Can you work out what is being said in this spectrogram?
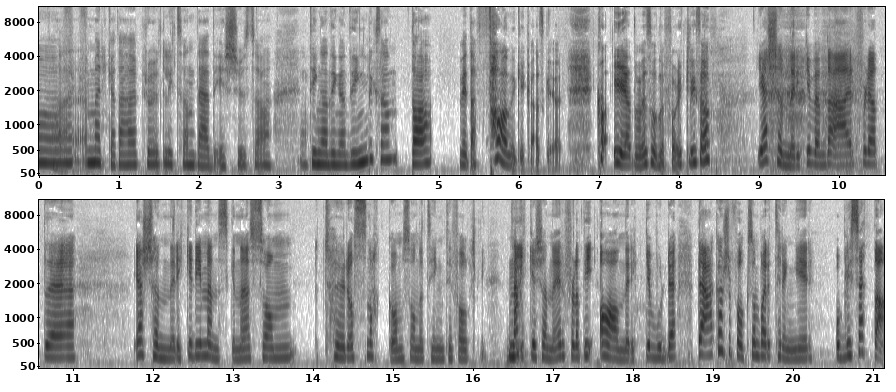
Og jeg merker at jeg har prøvd litt sånn dad issues og dinga dinga ding, liksom. Da vet jeg faen ikke hva jeg skal gjøre. Hva er det med sånne folk, liksom? Jeg skjønner ikke hvem det er, fordi at eh, Jeg skjønner ikke de menneskene som tør å snakke om sånne ting til folk de Nei. ikke kjenner. For at de aner ikke hvor det Det er kanskje folk som bare trenger å bli sett, da.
